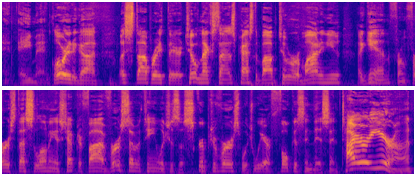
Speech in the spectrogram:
And amen. Glory to God. Let's stop right there. Till next time, this is Pastor Bob Tiller reminding you again from 1 Thessalonians chapter 5, verse 17, which is a scripture verse which we are focusing this entire year on,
